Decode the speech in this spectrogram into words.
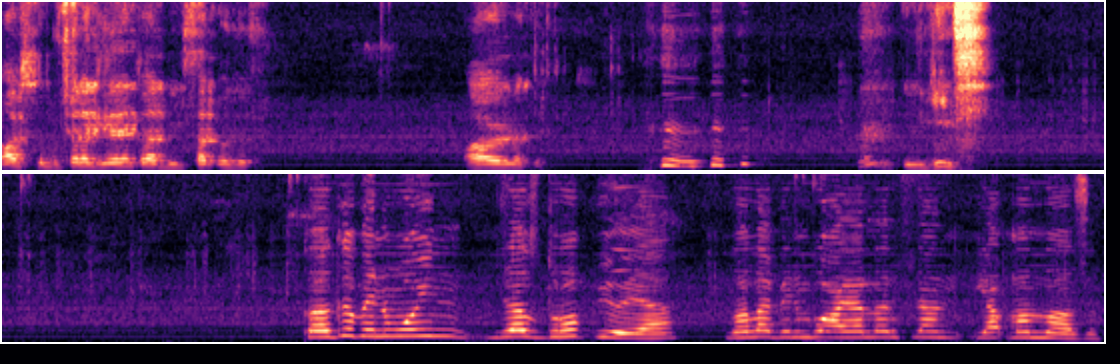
Abi şimdi bu çara girene kadar bilgisayar ölür. Aa ölmedi. İlginç. Kanka benim oyun biraz drop yiyor ya. Vallahi benim bu ayarları falan yapmam lazım.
